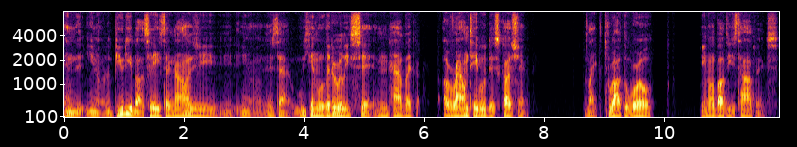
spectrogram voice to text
and you know the beauty about today's technology you know is that we can literally sit and have like a roundtable discussion like throughout the world you know about these topics.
